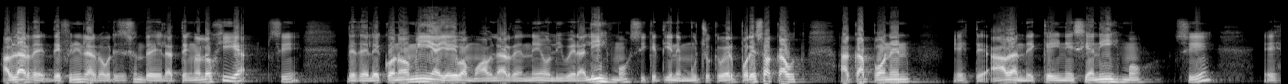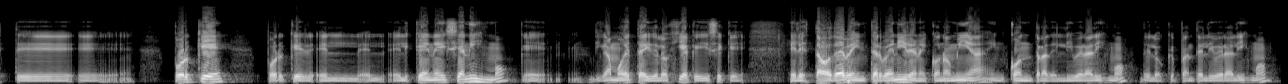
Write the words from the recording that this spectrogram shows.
hablar de definir la globalización desde la tecnología, ¿sí? desde la economía, y ahí vamos a hablar de neoliberalismo, sí que tiene mucho que ver. Por eso acá, acá ponen, este, hablan de keynesianismo, ¿sí? Este, eh, ¿Por qué? Porque el, keynesianismo, que digamos esta ideología que dice que el Estado debe intervenir en economía en contra del liberalismo, de lo que plantea el liberalismo,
